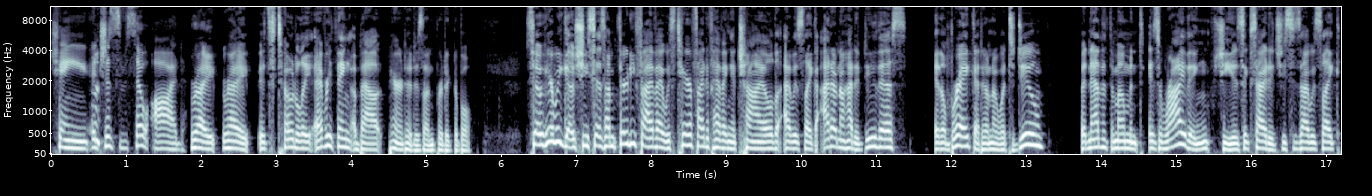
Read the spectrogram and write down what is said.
change. It's just so odd. Right, right. It's totally everything about parenthood is unpredictable. So here we go. She says, I'm 35. I was terrified of having a child. I was like, I don't know how to do this. It'll break. I don't know what to do. But now that the moment is arriving, she is excited. She says, I was like,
